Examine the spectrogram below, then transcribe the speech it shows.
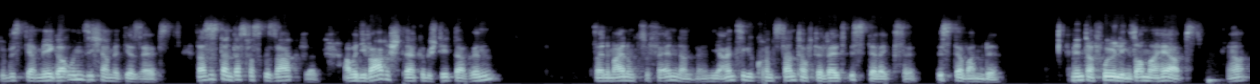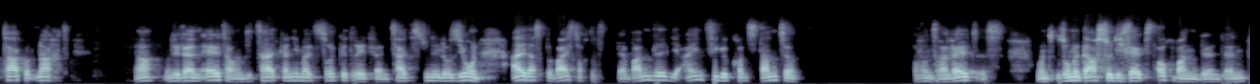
Du bist ja mega unsicher mit dir selbst. Das ist dann das, was gesagt wird. Aber die wahre Stärke besteht darin, seine Meinung zu verändern. Denn die einzige Konstante auf der Welt ist der Wechsel, ist der Wandel. Winter, Frühling, Sommer, Herbst, ja, Tag und Nacht. Ja, und wir werden älter und die Zeit kann niemals zurückgedreht werden. Zeit ist eine Illusion. All das beweist doch, dass der Wandel die einzige Konstante auf unserer Welt ist. Und somit darfst du dich selbst auch wandeln. Denn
